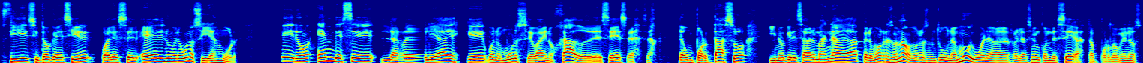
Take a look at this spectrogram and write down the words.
sí, si tengo que decir cuál es el, el número uno, sí, es Moore. Pero en DC, la realidad es que, bueno, Moore se va enojado de DC, da un portazo y no quiere saber más nada, pero Morrison no, Morrison tuvo una muy buena relación con DC hasta por lo menos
